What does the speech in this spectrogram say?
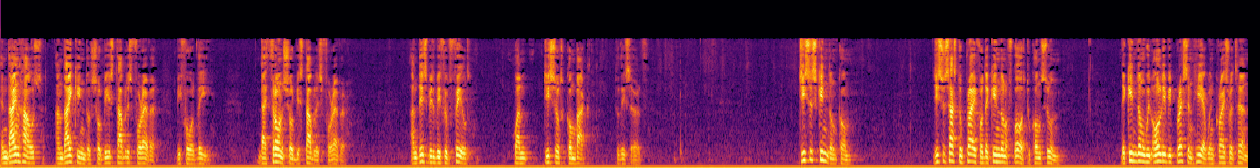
And thine house and thy kingdom shall be established forever before thee. Thy throne shall be established forever. And this will be fulfilled when Jesus come back to this earth. Jesus' kingdom come. Jesus has to pray for the kingdom of God to come soon. The kingdom will only be present here when Christ returns.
